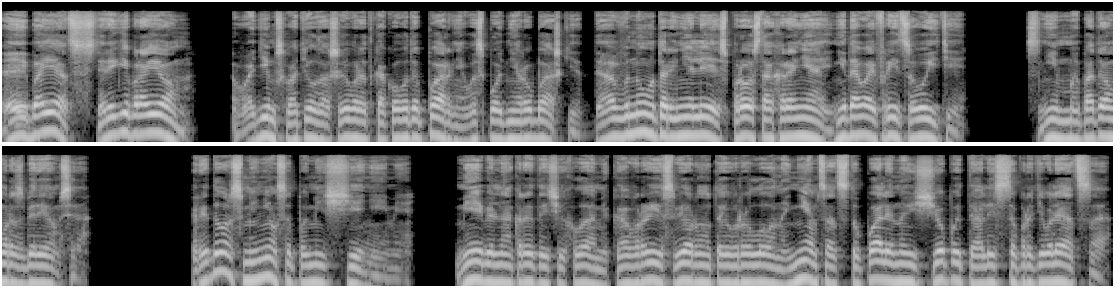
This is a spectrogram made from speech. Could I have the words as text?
«Эй, боец, стереги проем!» Вадим схватил за шиворот какого-то парня в исподней рубашке. «Да внутрь не лезь, просто охраняй, не давай фрицу выйти. С ним мы потом разберемся». Коридор сменился помещениями. Мебель, накрытая чехлами, ковры, свернутые в рулоны. Немцы отступали, но еще пытались сопротивляться.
